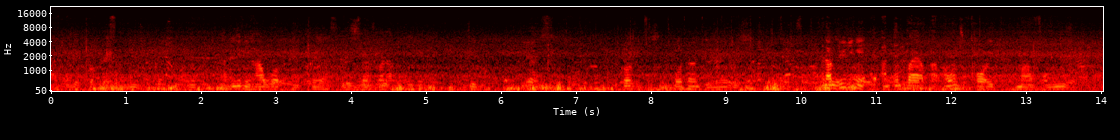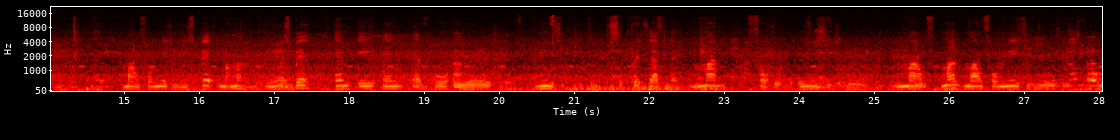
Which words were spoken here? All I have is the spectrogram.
actually get progress in music. I believe in hard work and prayers. That's what I believe in. Really. Yes. Because it is important to know this. And I'm building a, an empire. I, I want to call it Man for Music. Like, Man for Music. Respect Mama. Respect M A N F O R. Music. You can separate that like man for music. Man, man, man for music. All the,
